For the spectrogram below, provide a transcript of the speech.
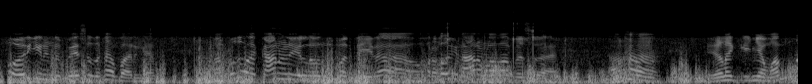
இப்போ வரைக்கும் நின்று பேசுறதுன்னா பாருங்க. நான் பொதுவாக காணொலிகளில் வந்து பார்த்தீங்கன்னா ஓரளவுக்கு நார்மலாக தான் பேசுவேன். ஆனால் எனக்கு இங்கே வந்த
